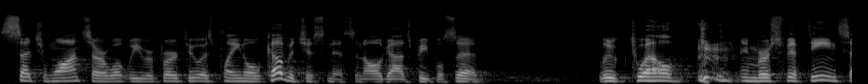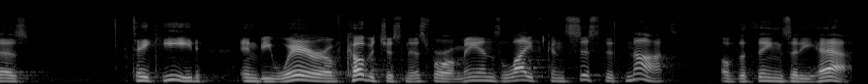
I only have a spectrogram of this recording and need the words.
such wants are what we refer to as plain old covetousness, and all God's people said. Luke 12 in verse 15 says, Take heed and beware of covetousness, for a man's life consisteth not of the things that he hath.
